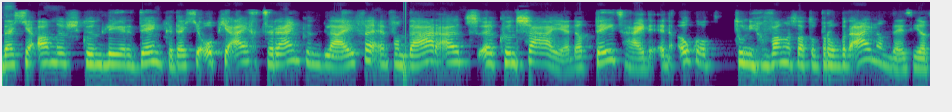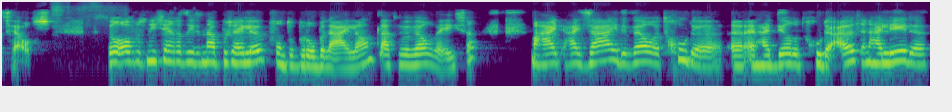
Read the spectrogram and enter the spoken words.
dat je anders kunt leren denken. Dat je op je eigen terrein kunt blijven en van daaruit uh, kunt zaaien. Dat deed hij. En ook al toen hij gevangen zat op Robben Eiland deed hij dat zelfs. Ik wil overigens niet zeggen dat hij het nou per se leuk vond op Robben Eiland. Laten we wel wezen. Maar hij, hij zaaide wel het goede uh, en hij deelde het goede uit. En hij leerde,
